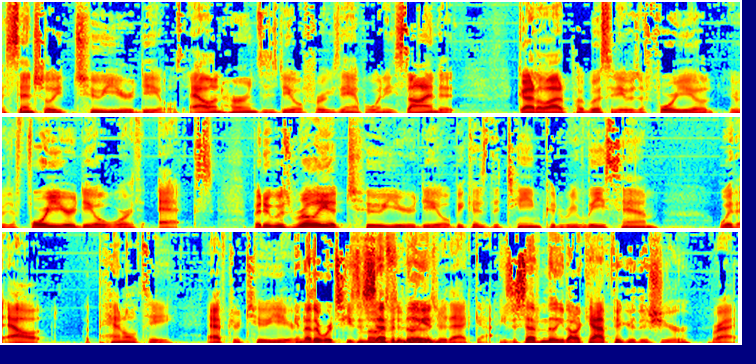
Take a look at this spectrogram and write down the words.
essentially two year deals. Allen Hurns' deal, for example, when he signed it, got a lot of publicity. It was a four year it was a four year deal worth X. But it was really a two year deal because the team could release him without a penalty after two years. In other words, he's a Most seven million. are that guy. He's a seven million dollar cap figure this year, Right.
